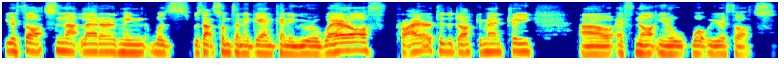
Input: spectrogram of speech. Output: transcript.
your thoughts in that letter? I mean was was that something again kind of you were aware of prior to the documentary? Uh if not you know what were your thoughts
